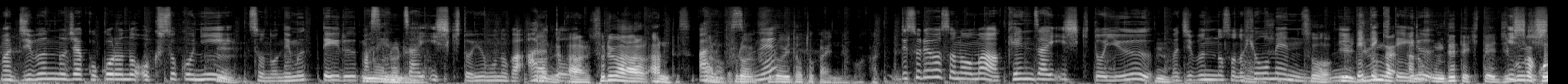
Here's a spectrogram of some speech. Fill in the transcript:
まあ自分のじゃ心の奥底に、うん、その眠っているまあ潜在意識というものがあると。あるそれはあるんです。あるんですよね。フロイドとかに分かって。でそれはそのまあ潜在意識という、うん、まあ自分のその表面に出てきている、出てきて自分がコ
